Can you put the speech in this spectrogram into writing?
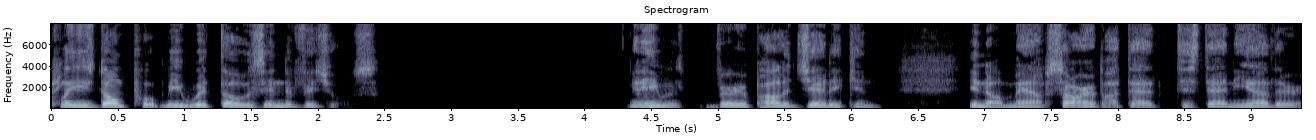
please don't put me with those individuals. And he was very apologetic and, you know, man, I'm sorry about that, this, that, and the other.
